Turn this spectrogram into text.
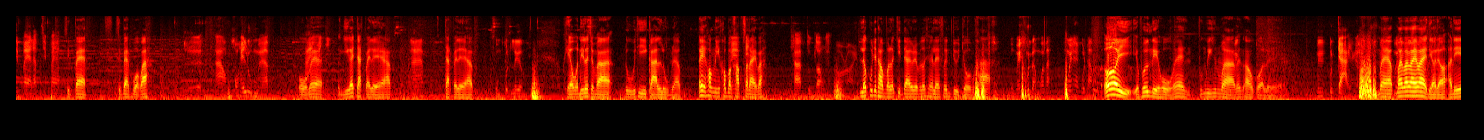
สิบแปดครับสิบแปด18 18 บวกปะเอออ้าวเขาให้ลุมครับโอ้แม่อย่างนี้ก็จัดไปเลยครับ นะครับจัดไปเลยครับสุ่มกดเริ่มโอเควันนี้เราจะมาดูวิธีการลุมนะครับ เอ้ยห้องนี้เขาบังคับสไนป์ปะครับถูกต้องครับแล้วกูจะทำภารกิจได้เลยมันต้องใช้ไรเฟิลจู่โจมฆ่าผมไม่ให้คุณ เอ้ยอย่าพึ่งดิโหแม่งเพิ่งวิ่งขึ้นมาแม่งเอาก่อนเลยำไม่คุณกากอย่างนั้นไม่ครับไม่ไม่ไม่ไม่เดี๋ยวเดี๋ยวอันนี้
